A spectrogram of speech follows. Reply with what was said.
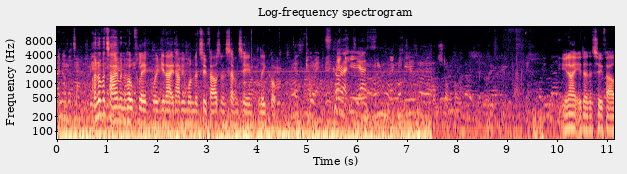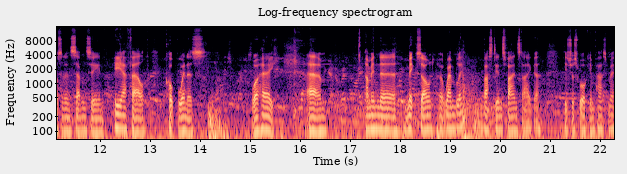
Another time. another time and hopefully with United having won the 2017 League Cup. Correct. Yes. United are the 2017 EFL Cup winners. Well, hey, um, I'm in the mix zone at Wembley. Bastian Schweinsteiger is just walking past me.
